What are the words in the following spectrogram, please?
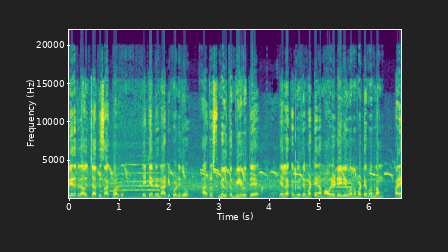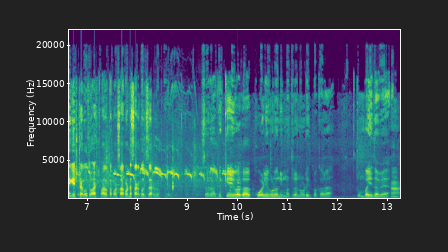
ಬೇರೆ ಥರ ಅದು ಜಾತಿ ಸಾಕಬಾರ್ದು. ಏಕೆಂದರೆ ನಾಟಿ ಕೋಳಿದು ಅದರ ಸ್ಮೆಲ್ ಕಮ್ಮಿ ಇರುತ್ತೆ ಎಲ್ಲ ಕಮ್ಮಿ ಇರುತ್ತೆ. ಮೊಟ್ಟೆ ನಮ್ಮ ಮಾಮೂಲಿ ಡೈಲಿ ಒಂದು ಮೊಟ್ಟೆ ಬಂದು ನಮ್ಮ ಮನೆಗೆ ಎಷ್ಟಾಗುತ್ತೋ ಅಷ್ಟು ಮಾತ್ರ ತಗೊಂಡು ಸಾಕೊಂಡು ಸಾಕಾಗುತ್ತೆ ಸರ್ ಅದು. ಸರ್ ಅದಕ್ಕೆ ಇವಾಗ ಕೋಳಿಗಳು ನಿಮ್ಮ ಹತ್ರ ನೋಡಿದ ಪ್ರಕಾರ ತುಂಬ ಇದ್ದಾವೆ ಹಾಂ.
